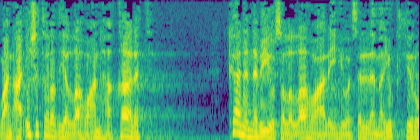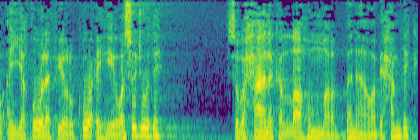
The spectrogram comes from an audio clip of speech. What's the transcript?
وعن عائشة رضي الله عنها قالت كان النبي صلى الله عليه وسلم يكثر أن يقول في ركوعه وسجوده سبحانك اللهم ربنا وبحمدك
